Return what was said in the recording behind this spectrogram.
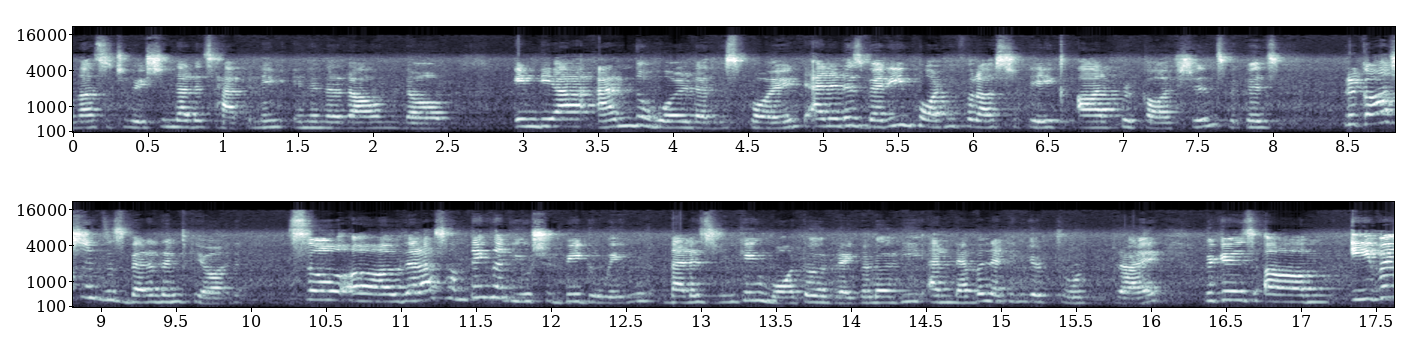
Corona situation that is happening in and around uh, India and the world at this point, and it is very important for us to take our precautions because precautions is better than cure. So uh, there are some things that you should be doing that is drinking water regularly and never letting your throat dry because um, even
